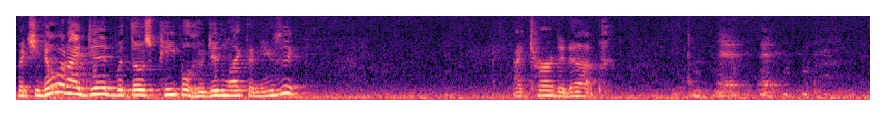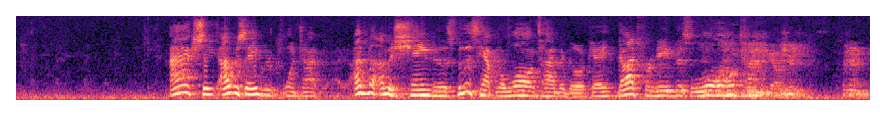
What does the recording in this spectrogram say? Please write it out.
But you know what I did with those people who didn't like the music? I turned it up. I actually, I was angry one time. I'm, I'm, ashamed of this, but this happened a long time ago, okay? God forgave this a long time ago.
